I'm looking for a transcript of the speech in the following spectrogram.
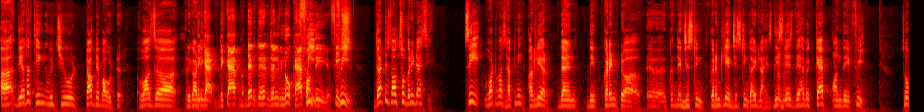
Uh, the other thing which you talked about was uh, regarding The cap, the cap, there, there, there will be no cap on the fees. Fee. That is also very dicey. See what was happening earlier than the current uh, uh, the existing currently existing guidelines. These Mm-hmm. days they have a cap on the fee. So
